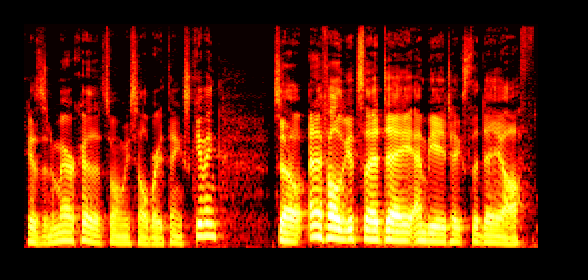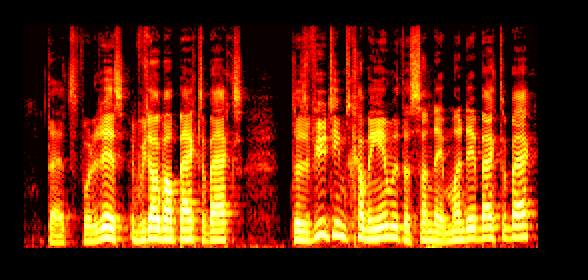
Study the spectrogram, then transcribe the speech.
because in America, that's when we celebrate Thanksgiving. So NFL gets that day, NBA takes the day off. That's what it is. If we talk about back to backs, there's a few teams coming in with a Sunday Monday back to back,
